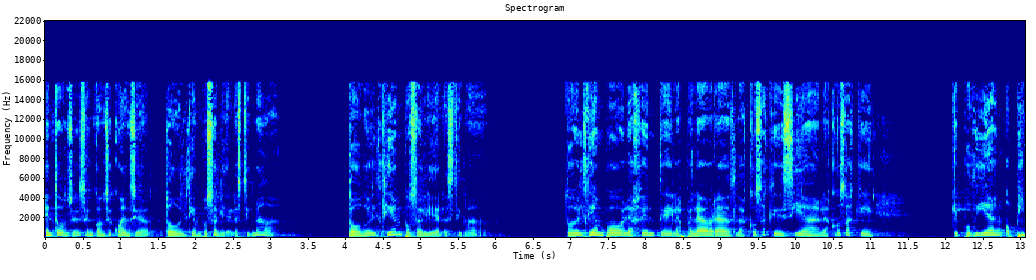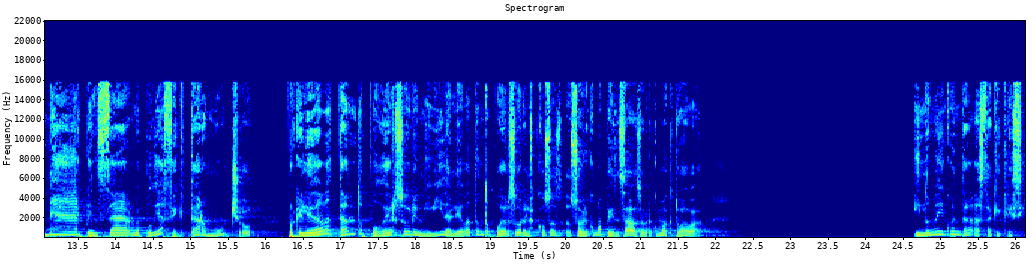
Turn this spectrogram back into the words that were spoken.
Entonces, en consecuencia, todo el tiempo salía lastimada. Todo el tiempo salía lastimada. Todo el tiempo la gente, las palabras, las cosas que decían, las cosas que, que podían opinar, pensar, me podía afectar mucho. Porque le daba tanto poder sobre mi vida, le daba tanto poder sobre las cosas, sobre cómo pensaba, sobre cómo actuaba. Y no me di cuenta hasta que crecí.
